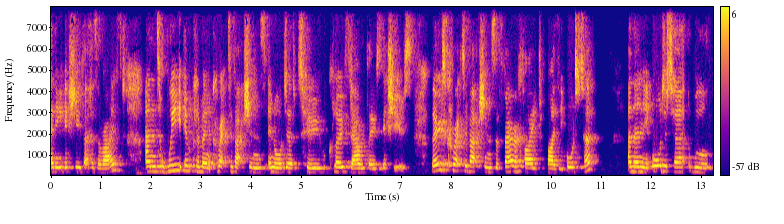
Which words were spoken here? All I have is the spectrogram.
any issue that has arisen and we implement corrective actions in order to close down those issues. Those corrective actions are verified by the auditor and then the auditor will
